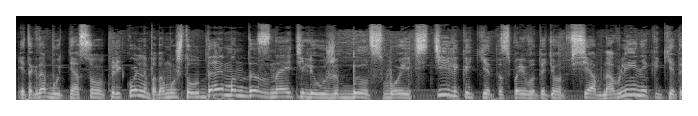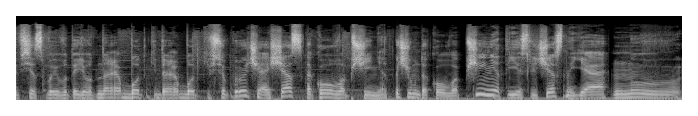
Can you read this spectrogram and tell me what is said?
И тогда будет не особо прикольно, потому что у Даймонда, знаете ли, уже был свой стиль, какие-то свои вот эти вот все обновления, какие-то все свои вот эти вот наработки, доработки, все прочее, а сейчас такого вообще нет. Почему такого вообще нет? Если честно, я, ну,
